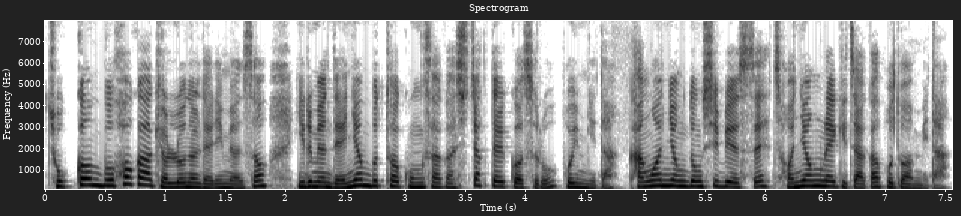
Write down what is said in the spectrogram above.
조건부 허가 결론을 내리면서 이르면 내년부터 공사가 시작될 것으로 보입니다. 강원 영동 CBS의 전영래 기자가 보도합니다.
